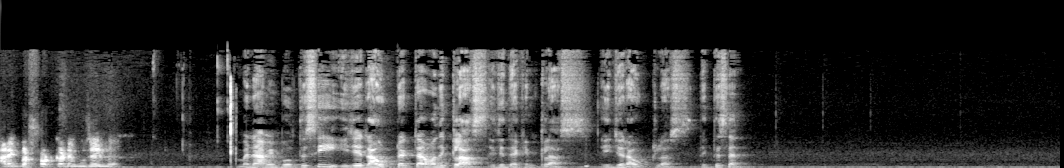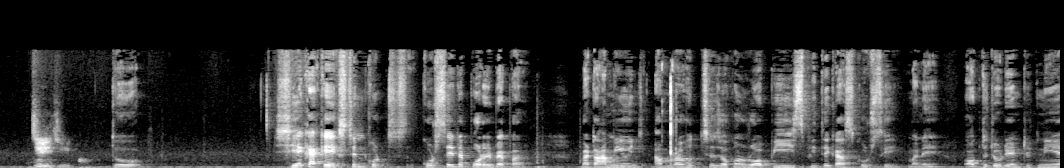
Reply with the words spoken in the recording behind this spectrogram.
আরেকবার শর্টকাটে বুঝাইবেন মানে আমি বলতেছি এই যে রাউটটা একটা আমাদের ক্লাস এই যে দেখেন ক্লাস এই যে রাউট ক্লাস দেখতেছেন? জি জি। তো সে কাকে এক্সটেন্ড করছে এটা পরের ব্যাপার। বাট আমি ওই আমরা হচ্ছে যখন র পিএইচপিতে কাজ করছি মানে অবজেক্ট ওরিয়েন্টেড নিয়ে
